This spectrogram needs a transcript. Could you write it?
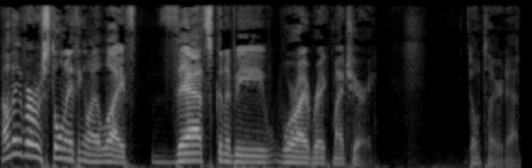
I don't think I've ever stolen anything in my life. That's going to be where I break my cherry. Don't tell your dad.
